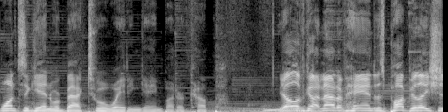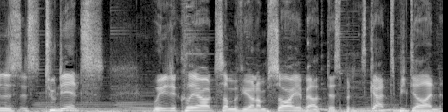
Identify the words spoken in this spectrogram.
once again, we're back to a waiting game, Buttercup. Y'all have gotten out of hand. This population is it's too dense. We need to clear out some of you, and I'm sorry about this, but it's got to be done.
